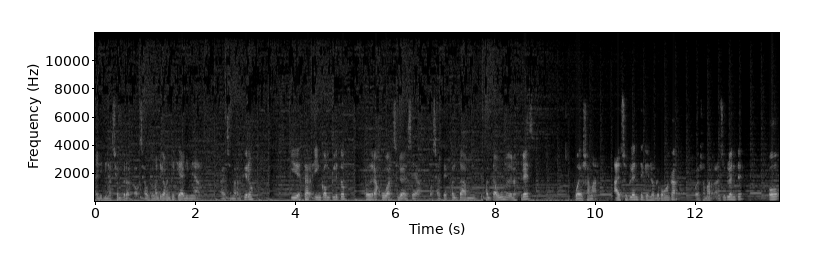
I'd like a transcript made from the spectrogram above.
eliminación, pero o sea, automáticamente queda eliminado. A eso me refiero. Y de estar incompleto, podrá jugar si lo desea. O sea, te falta, te falta uno de los tres, puedes llamar al suplente, que es lo que pongo acá, puedes llamar al suplente. O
